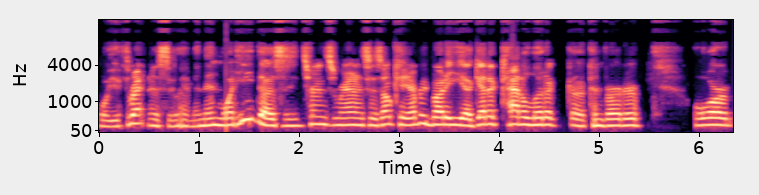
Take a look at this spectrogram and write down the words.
or you threaten to sue him, and then what he does is he turns around and says, "Okay, everybody, uh, get a catalytic uh, converter." Or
